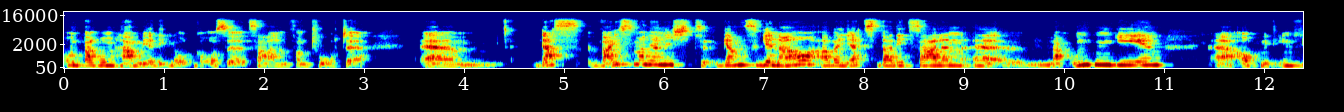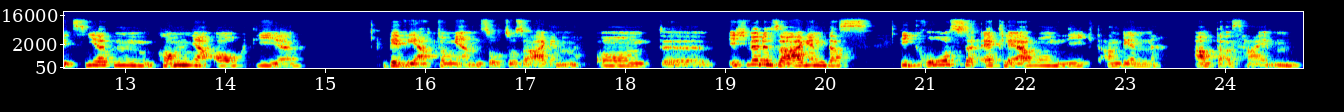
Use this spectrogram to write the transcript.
und warum haben wir die großen Zahlen von Tote? Ähm, das weiß man ja nicht ganz genau, aber jetzt, da die Zahlen äh, nach unten gehen, äh, auch mit Infizierten, kommen ja auch die Bewertungen sozusagen. Und äh, ich würde sagen, dass die große Erklärung liegt an den Altersheimen.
